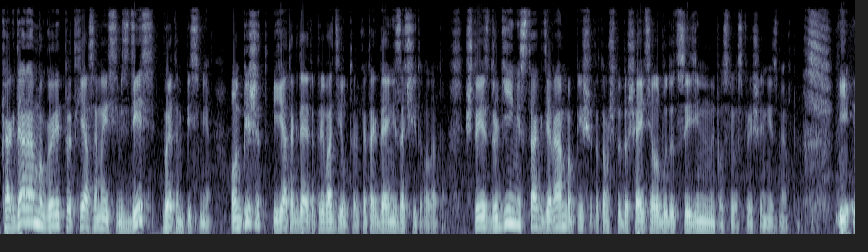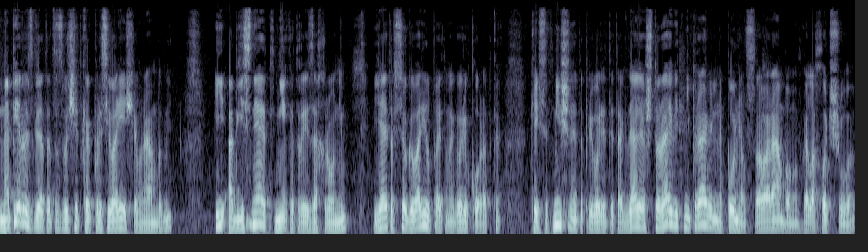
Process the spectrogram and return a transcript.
когда Рамбам говорит про Тхьяса Мейсим здесь, в этом письме, он пишет, и я тогда это приводил, только тогда я не зачитывал это, что есть другие места, где Рамбам пишет о том, что душа и тело будут соединены после воскрешения из мертвых. И на первый взгляд это звучит как противоречие в Рамбаме, и объясняют некоторые из охроним. Я это все говорил, поэтому я говорю коротко. Кейсов Мишин это приводит и так далее, что Райвит неправильно понял слова Рамбама в Галахот Шува.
